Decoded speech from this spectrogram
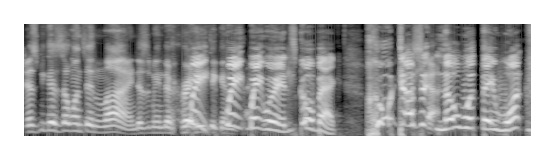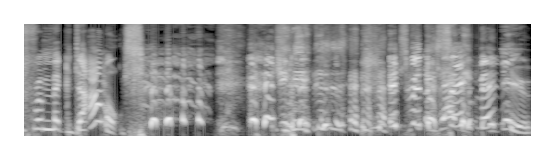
Just because someone's in line doesn't mean they're ready Wait, to confess. wait, wait, wait. Let's go back. Who doesn't Yeah. know what they want from McDonald's? It's been the Exactly. same menu.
